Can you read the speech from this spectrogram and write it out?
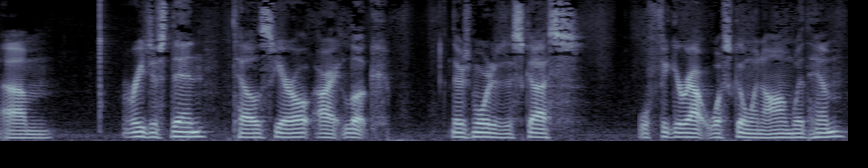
um, Regis then tells Geralt, all right, look, there's more to discuss. We'll figure out what's going on with him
